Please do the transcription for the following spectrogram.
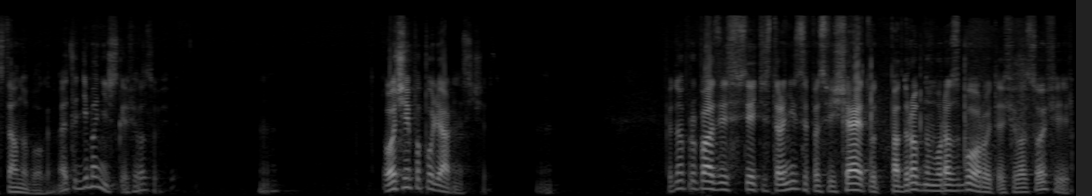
Стану Богом. Это демоническая философия. Очень популярна сейчас. Поэтому Пропад здесь все эти страницы посвящает вот подробному разбору этой философии.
